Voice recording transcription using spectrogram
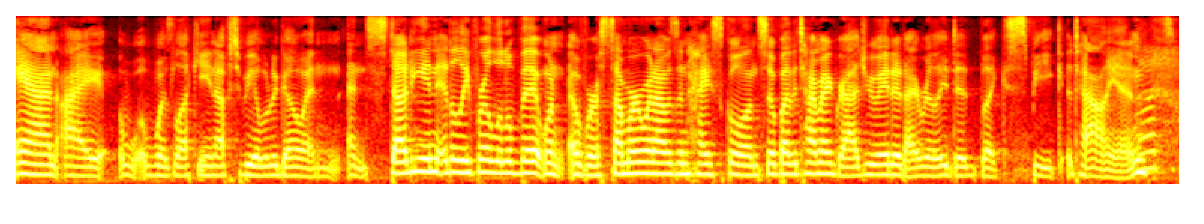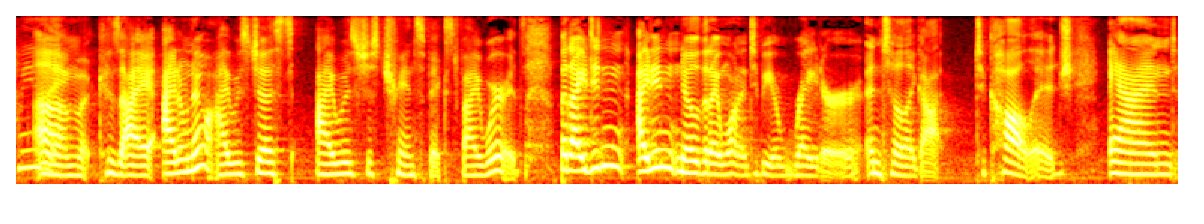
and I w- was lucky enough to be able to go and, and study in Italy for a little bit when, over a summer when I was in high school. And so by the time I graduated, I really did like speak Italian. That's amazing. Um, Cause I, I don't know, I was just, I was just transfixed by words, but I didn't, I didn't know that I wanted to be a writer until I got to college and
